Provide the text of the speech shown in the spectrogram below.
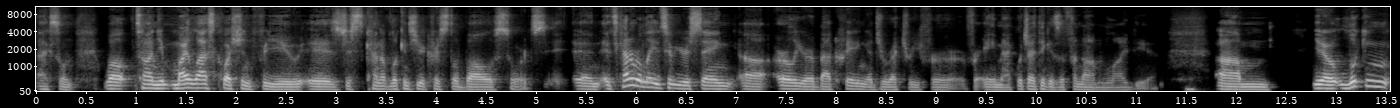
Excellent. Well, Tanya, my last question for you is just kind of look into your crystal ball of sorts, and it's kind of related to what you were saying uh, earlier about creating a directory for for AMAC, which I think is a phenomenal idea. Um, you know, looking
